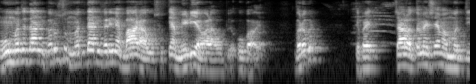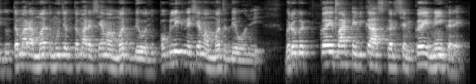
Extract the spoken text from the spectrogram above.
હું મતદાન કરું છું, મતદાન કરીને બહાર આવું છું. ત્યાં મીડિયા વાળા ઊભા હોય. બરોબર? કે ભાઈ, ચાલો, તમે શેમાં મત દીધું? તમારા મત મુજબ તમારે શેમાં મત દેવો જોઈએ? પબ્લિકને શેમાં મત દેવો જોઈએ? બરોબર? કઈ પાર્ટી વિકાસ કરશે ને કઈ નહીં કરે?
